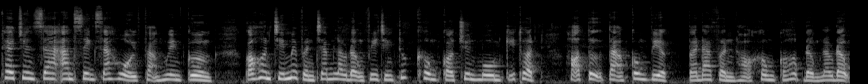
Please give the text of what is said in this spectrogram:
theo chuyên gia an sinh xã hội Phạm Nguyên Cường, có hơn 90% lao động phi chính thức không có chuyên môn kỹ thuật, họ tự tạo công việc và đa phần họ không có hợp đồng lao động.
